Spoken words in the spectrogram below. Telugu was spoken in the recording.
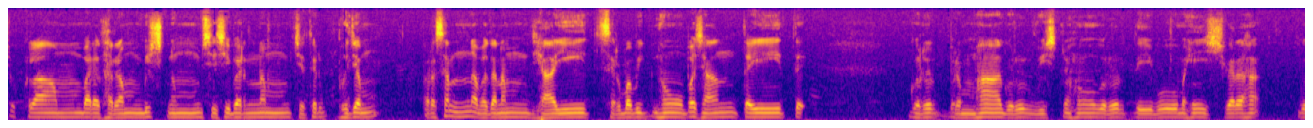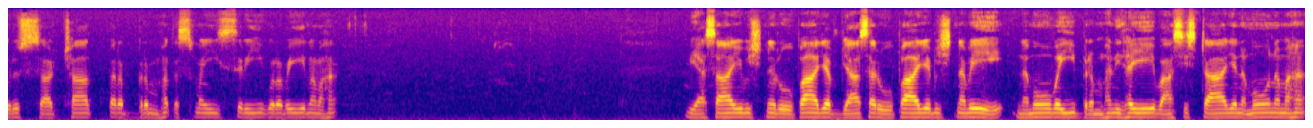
शुक्लाम्बरधरं, विष्णु शिशिवर्णं चतुर्भुज प्रसन्न वदनम सर्वविघ्नोपशान्तयेत्। गुरुर्ब्रह्मा, गुरुर्विष्णुः, गुरुर्देवो महेश्वरः गुरुः तस्म परब्रह्म तस्मै श्रीगुरवे नमः। व्यासाय विष्णुरूपाय, व्यासरूपाय विष्णवे, नमो वै ब्रह्मनिधये वासिष्ठाय नमो नमः।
